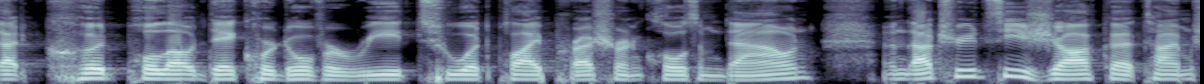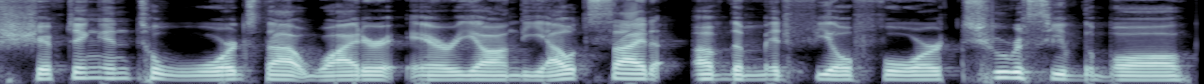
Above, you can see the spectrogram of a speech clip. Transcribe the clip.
That could pull out De Cordova Reid to apply pressure and close him down. And that's where you'd see Xhaka at times shifting in towards that wider area on the outside of the midfield four to receive the ball.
